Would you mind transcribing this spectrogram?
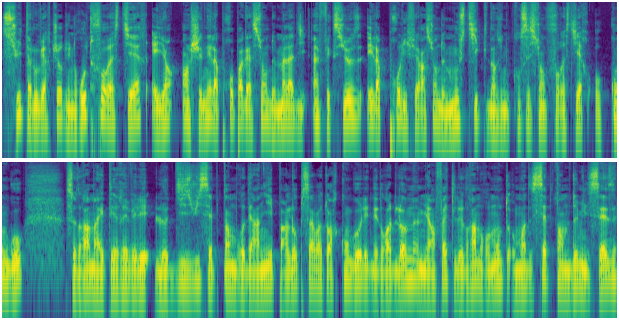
suite à l'ouverture d'une route forestière ayant enchaîné la propagation de maladies infectieuses et la prolifération de moustiques dans une concession forestière au Congo. Ce drame a été révélé le 18 septembre dernier par l'Observatoire congolais des droits de l'homme, mais en fait le drame remonte au mois de septembre 2016.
